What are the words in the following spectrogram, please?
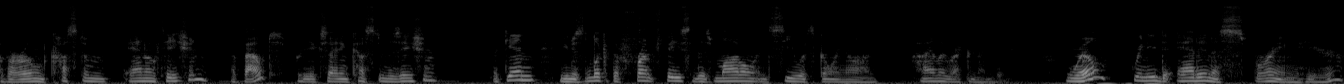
of our own custom annotation about. Pretty exciting customization. Again, you can just look at the front face of this model and see what's going on. Highly recommended. Well, we need to add in a spring here.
